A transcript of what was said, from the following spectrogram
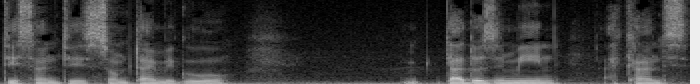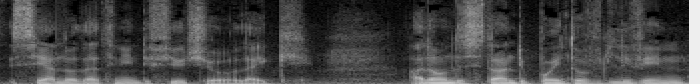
this and this some time ago, that doesn't mean I can't say another thing in the future. Like, I don't understand the point of living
